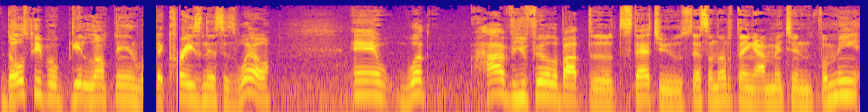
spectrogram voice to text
those people get lumped in with that craziness as well. And what, however you feel about the statues, that's another thing I mentioned. For me,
